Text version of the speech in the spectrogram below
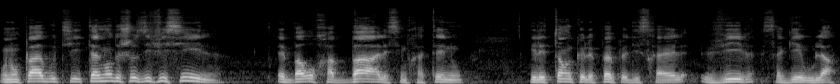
n'ont pas abouti, tellement de choses difficiles. Et Baruch haba le simchatenu. Il est temps que le peuple d'Israël vive sa Géoula,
